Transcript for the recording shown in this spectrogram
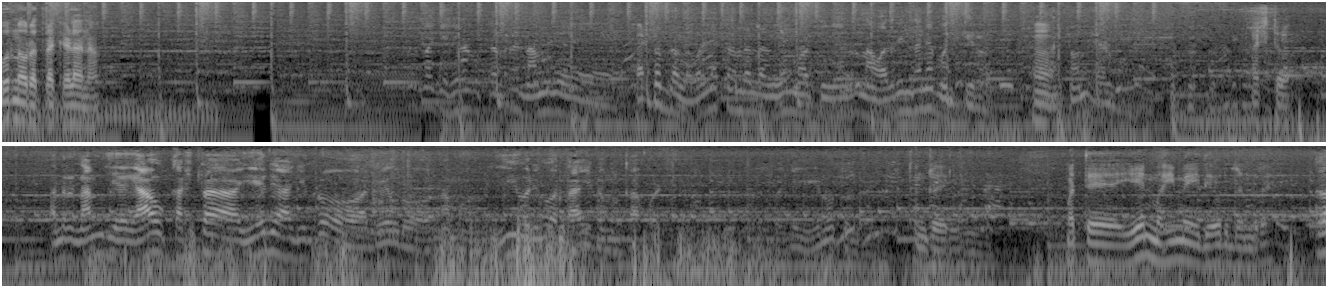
ಊರಿನವ್ರ ಹತ್ರ ಕೇಳೋಣ. ಕಟ್ಟದ್ದಲ್ಲ ಒಳ್ಳೆ ಕಾಲದಲ್ಲಿ ನಾವು ಏನು ಮಾಡ್ತೀವಿ ಅಂದ್ರೆ ನಾವು ಅದರಿಂದನೇ ಬದುಕಿರೋದು ಹಾಂ. ಅಷ್ಟೊಂದು ಹೇಳ್ಬೋದು. ಅಷ್ಟು. ಅಂದರೆ ನಮಗೆ ಯಾವ ಕಷ್ಟ ಏನೇ ಆಗಿದ್ರೂ ಆ ದೇವರು ನಮ್ಮ ಈವರೆಗೂ ಆ ತಾಯಿ ನಮ್ಮನ್ನು ಕಾಪಾಡ್ತೀವಿ ಅದ್ರ ಬಗ್ಗೆ ಏನೂ ತೊಂದ್ರೆ ಇಲ್ಲ. ಮತ್ತು ಏನು ಮಹಿಮೆ ಈ ದೇವ್ರದ್ದಂದರೆ ಅಲ್ಲ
